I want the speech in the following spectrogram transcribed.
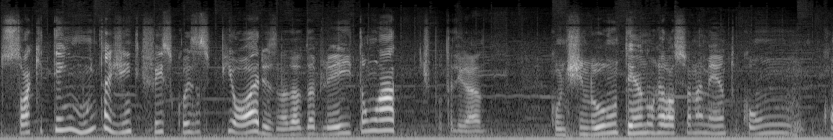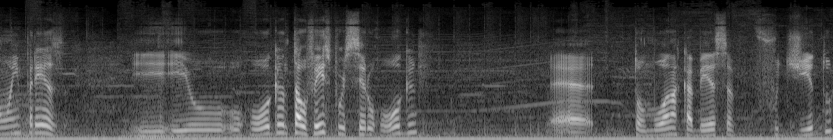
Só que tem muita gente que fez coisas piores na WWE e estão lá, tipo, tá ligado? Continuam tendo um relacionamento com, com a empresa. E, e o, o Hogan, talvez por ser o Hogan, é, tomou na cabeça fudido.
